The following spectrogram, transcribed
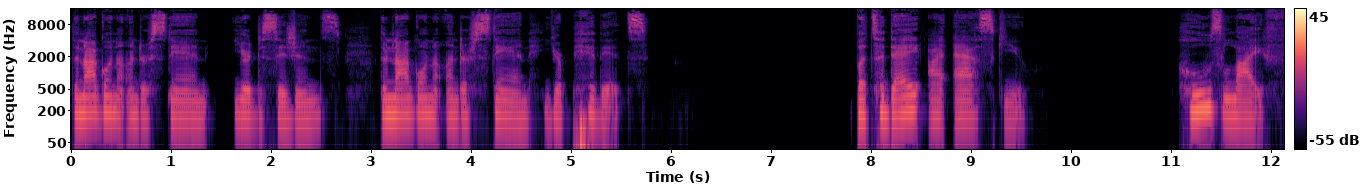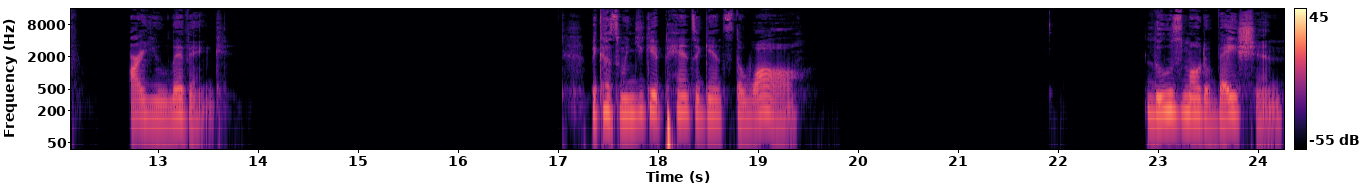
They're not going to understand your decisions. They're not going to understand your pivots. But today I ask you, whose life are you living? Because when you get pinned against the wall, lose motivation,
